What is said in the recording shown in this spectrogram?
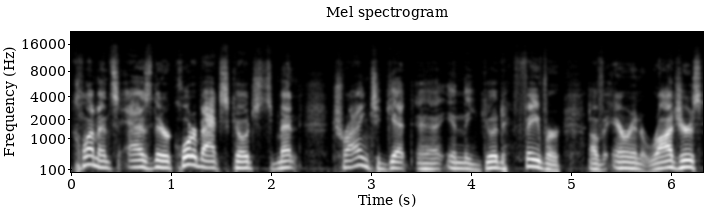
Clements as their quarterbacks coach. It's meant trying to get uh, in the good favor of Aaron Rodgers.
